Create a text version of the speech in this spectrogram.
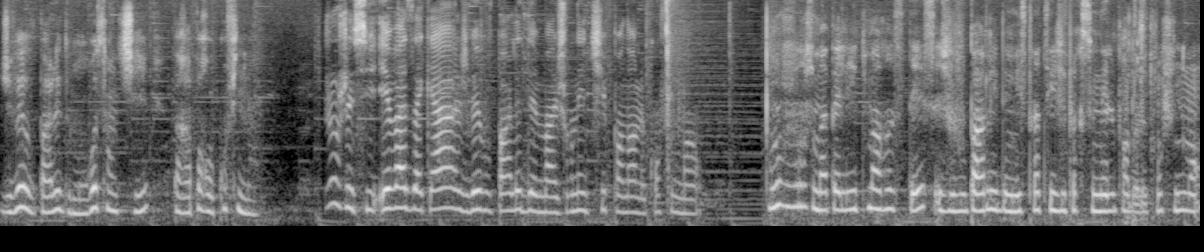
Je vais vous parler de mon ressenti par rapport au confinement. Bonjour, je suis Eva Zakar et je vais vous parler de ma journée de chip pendant le confinement. Bonjour, je m'appelle Itma Rostes et je vais vous parler de mes stratégies personnelles pendant le confinement.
